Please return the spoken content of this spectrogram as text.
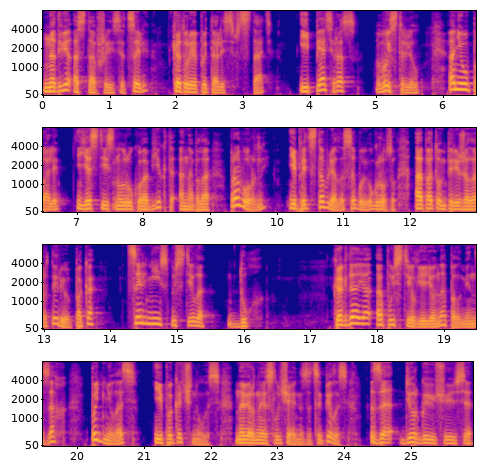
на две оставшиеся цели, которые пытались встать, и пять раз выстрелил. Они упали, я стиснул руку объекта, она была проворной и представляла собой угрозу, а потом пережал артерию, пока цель не испустила дух. Когда я опустил ее на пол, Минзах поднялась и покачнулась, наверное, случайно зацепилась за дергающуюся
